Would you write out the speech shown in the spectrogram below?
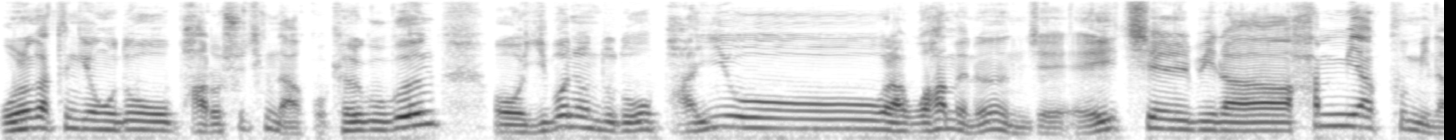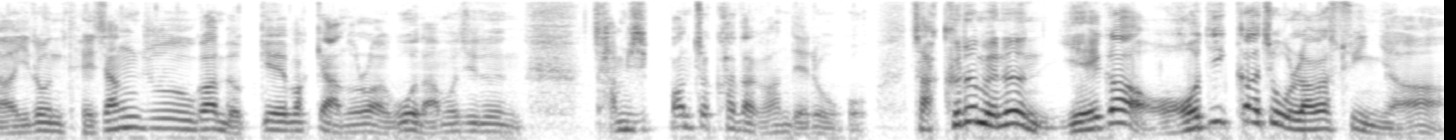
오늘 같은 경우도 바로 슈팅 나왔고 결국은 어, 이번 연도도 바이오라고 하면은 이제 HLB나 한미약품이나 이런 대장주가 몇 개밖에 안 올라가고 나머지는 잠시 번쩍하다가 내려오고 자 그러면은 얘가 어디까지 올라갈 수 있냐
